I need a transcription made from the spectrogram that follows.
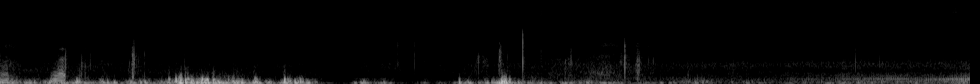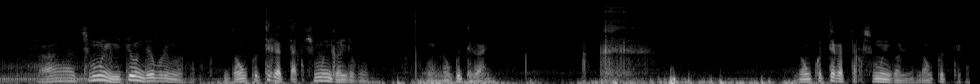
응, 이렇게. 아, 주문이 이쪽으로 내버리면 너무 끝에가 딱 주문이 걸려버려. 어, 너무 끝에가 아니. 너무 끝에가 딱 수문이 걸려. 너무 끝에가.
